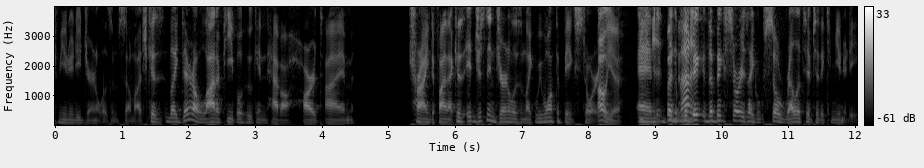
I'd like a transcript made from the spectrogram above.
community journalism so much? Cuz like there are a lot of people who can have a hard time trying to find that cuz it just in journalism like we want the big story. oh yeah. And Think but the it. big the big story is like so relative to the community.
